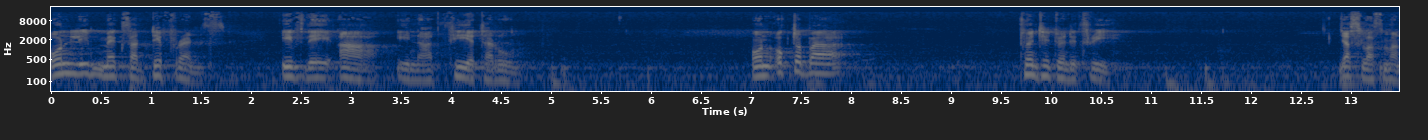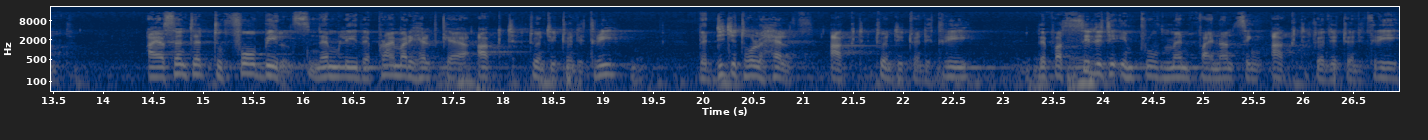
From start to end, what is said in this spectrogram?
only makes a difference if they are in a theater room. On October 2023, just last month, I assented to four bills, namely the Primary Health Care Act 2023, the Digital Health Act 2023, the Facility Improvement Financing Act 2023,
